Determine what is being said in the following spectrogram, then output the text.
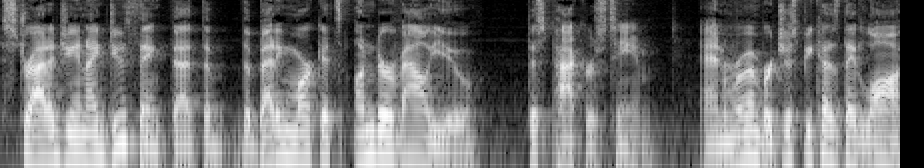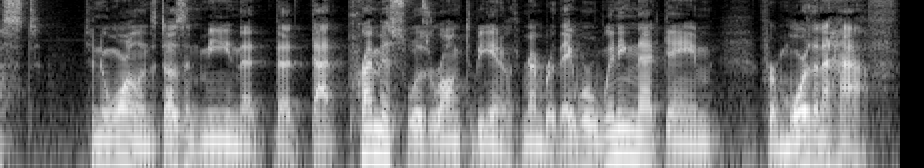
strategy, and I do think that the the betting markets undervalue this Packers team. And remember, just because they lost to New Orleans doesn't mean that that that premise was wrong to begin with. Remember, they were winning that game for more than a half.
